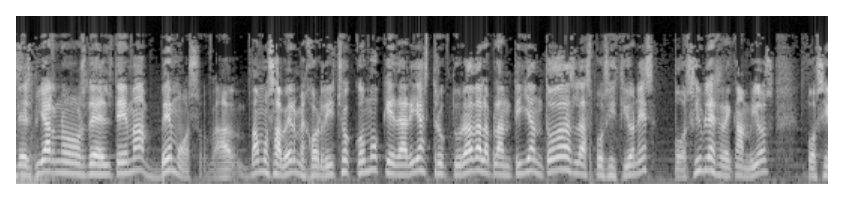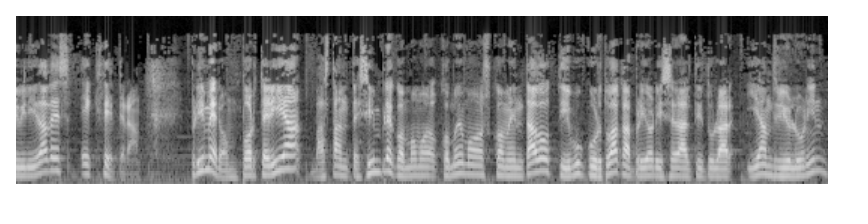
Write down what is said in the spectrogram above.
Desviarnos del tema, vemos, vamos a ver, mejor dicho, cómo quedaría estructurada la plantilla en todas las posiciones, posibles recambios, posibilidades, etcétera. Primero, en portería, bastante simple, como, hemos comentado, Thibaut Courtois, que a priori será el titular, y Andrew Lunin.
